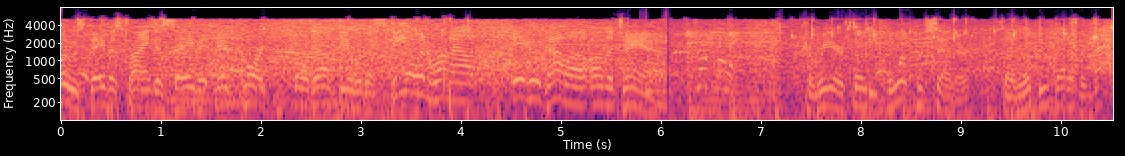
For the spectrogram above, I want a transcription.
loose. Davis trying to save it midcourt. Philadelphia with a steal and run out. Iguodala on the jam. Career 34%er, so he'll do better than that.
